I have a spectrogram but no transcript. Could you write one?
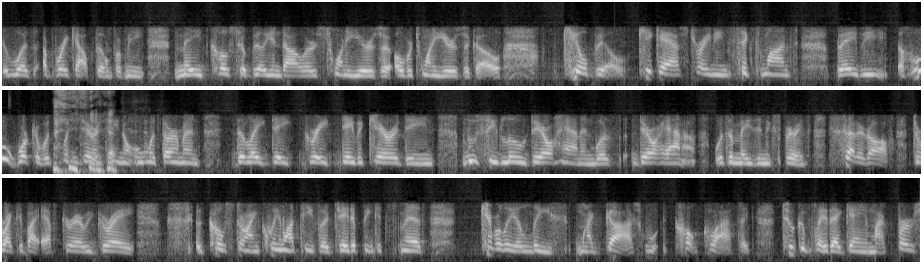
was a breakout film for me. Made close to a billion dollars 20 years or over 20 years ago. Kill Bill, Kick Ass Training, six months, baby. Who working with Quentin Tarantino. Uma Thurman, the late date, great David Carradine, Lucy Liu, Daryl Hannah was Daryl Hannah was amazing experience. Set it off, directed by F. Gary Gray, co-starring Queen Latifah, Jada Pinkett Smith, Kimberly Elise, my gosh, cult classic. Two can play that game. My first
